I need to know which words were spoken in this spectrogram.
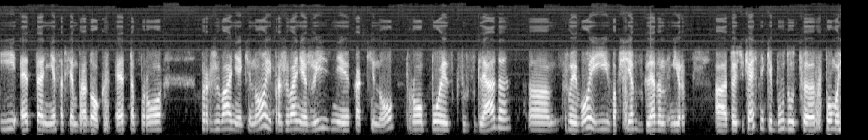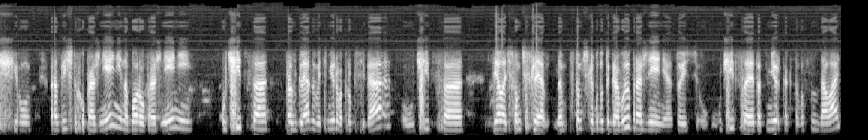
И это не совсем про док, это про проживание кино и проживание жизни как кино, про поиск взгляда э, своего и вообще взгляда на мир. А, то есть участники будут э, с помощью различных упражнений, набора упражнений учиться разглядывать мир вокруг себя, учиться делать в том числе, в том числе будут игровые упражнения, то есть учиться этот мир как-то воссоздавать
